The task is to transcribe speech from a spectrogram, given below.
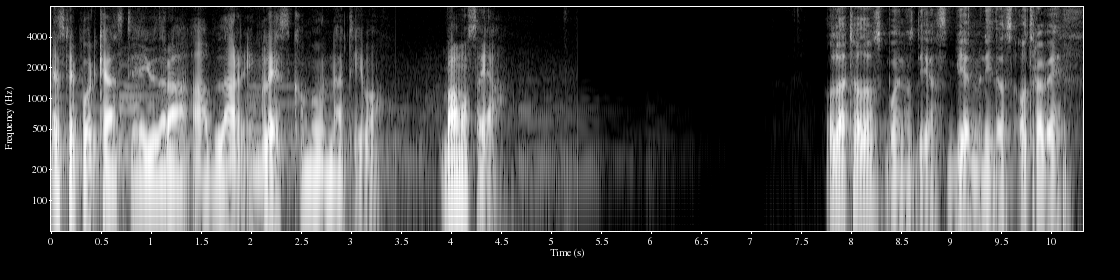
Este podcast te ayudará a hablar inglés como un nativo. Vamos allá. Hola a todos, buenos días, bienvenidos otra vez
